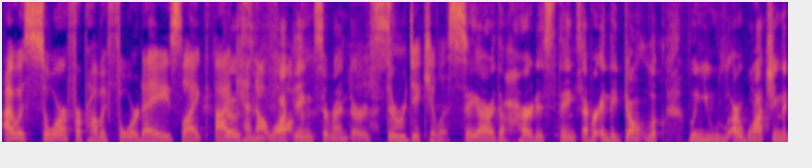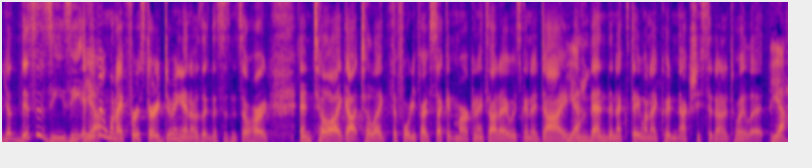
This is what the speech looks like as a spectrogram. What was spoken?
I was sore for probably four days. Like I Mm-hmm. Cannot walk. Fucking surrenders. They're ridiculous. They are the hardest things ever, and they don't look when you are watching them. Yeah, this is easy. And Yeah. even when I first started doing it, I was like, "This isn't so hard." Until I got to like the forty-five second mark, and I thought I was going to die. Yeah. And then the next day, when I couldn't actually sit on a toilet, yeah,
